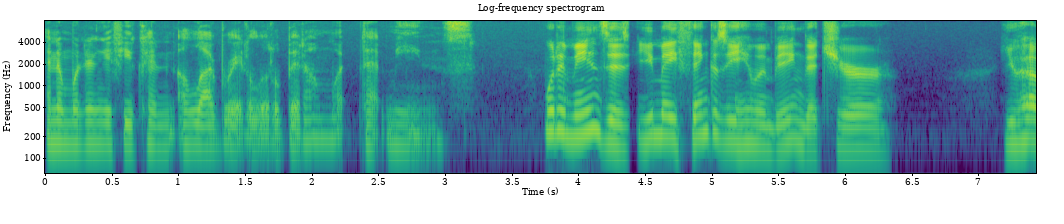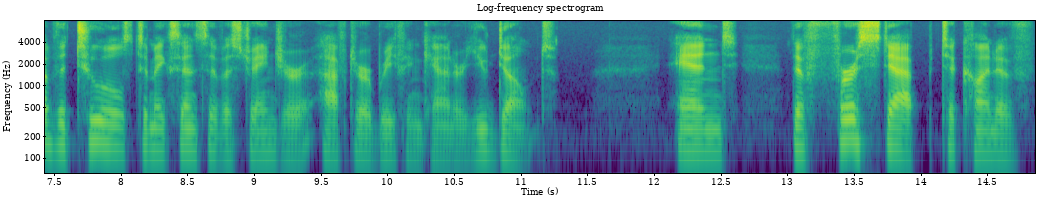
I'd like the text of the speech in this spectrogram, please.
And I'm wondering if you can elaborate a little bit on what that means. What it means is you may think as a human being that you're you have the tools to make sense of a stranger after a brief encounter. You don't. And the first step to kind of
